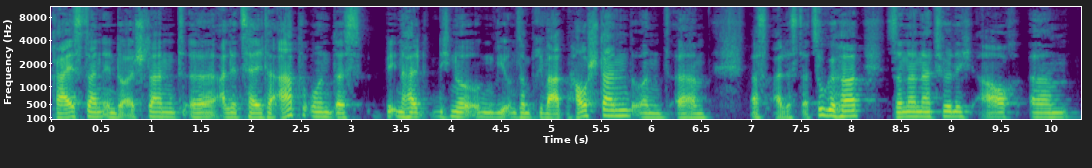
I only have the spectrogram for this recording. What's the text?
reiß dann in Deutschland äh, alle Zelte ab und das beinhaltet nicht nur irgendwie unseren privaten Hausstand und ähm, was alles dazugehört, sondern natürlich auch ähm,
